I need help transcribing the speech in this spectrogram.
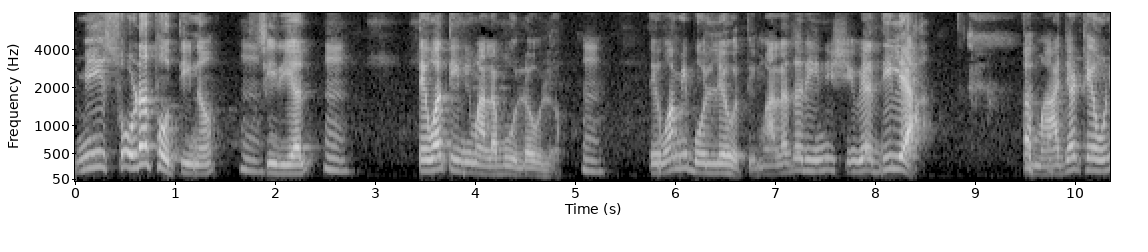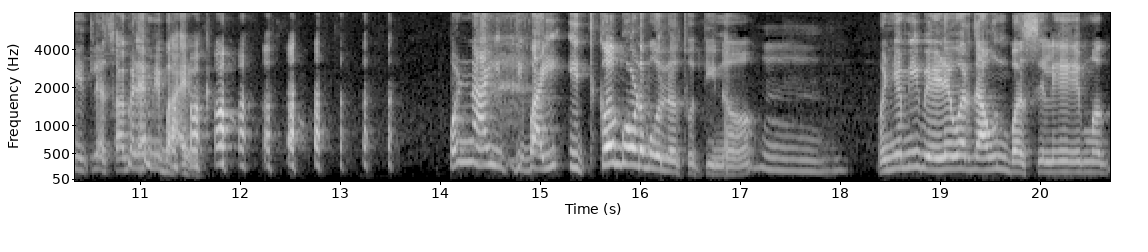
मी सोडत होती ना. सिरियल. तेव्हा तिने मला बोलवलं. तेव्हा मी बोलले होते मला जर हिने शिव्या दिल्या तर माझ्या ठेवणीतल्या सगळ्या मी बाहेर पण नाही ती बाई इतकं गोड बोलत होती ना. म्हणजे मी वेळेवर जाऊन बसले मग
